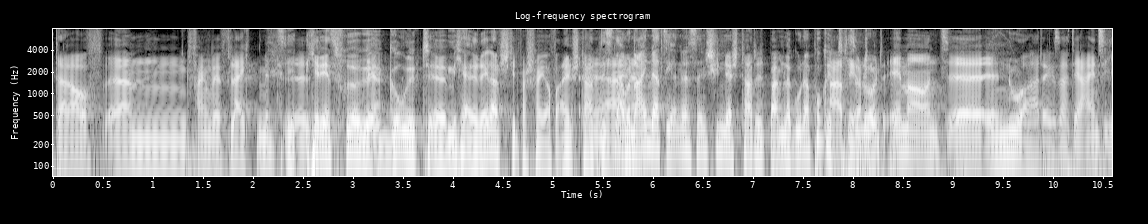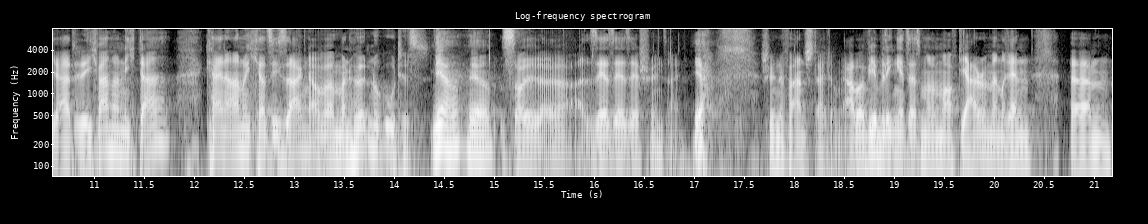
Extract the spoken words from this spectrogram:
darauf. Ähm, fangen wir vielleicht mit. Äh, ich hätte jetzt früher ja. gegoogelt, äh, Michael Rehlert steht wahrscheinlich auf allen Startlisten. aber nein, der hat sich anders entschieden, der startet beim Laguna Phuket Absolut, immer und äh, nur, hat er gesagt, der einzigartige. Ich war noch nicht da, keine Ahnung, ich kann es nicht sagen, aber man hört nur Gutes. Ja, ja. Es soll sehr, sehr, sehr schön sein. Ja. Schöne Veranstaltung. Aber wir blicken jetzt erstmal nochmal auf die Ironman-Rennen. Ähm,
